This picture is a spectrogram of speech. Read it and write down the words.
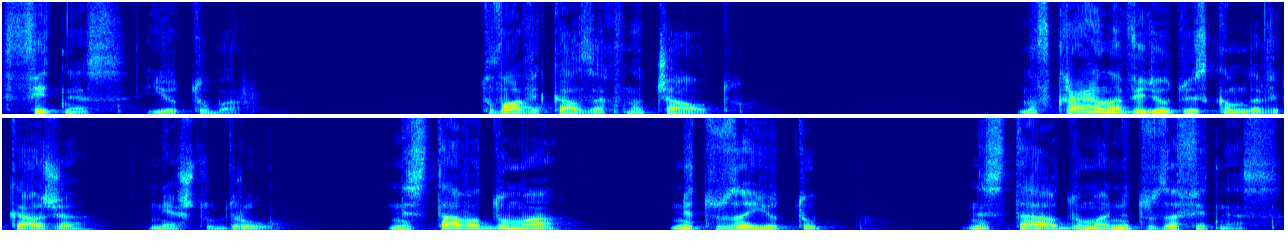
Фитнес ютубър. Това ви казах в началото. Но в края на видеото искам да ви кажа нещо друго. Не става дума нито за YouTube, не става дума нито за фитнес.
